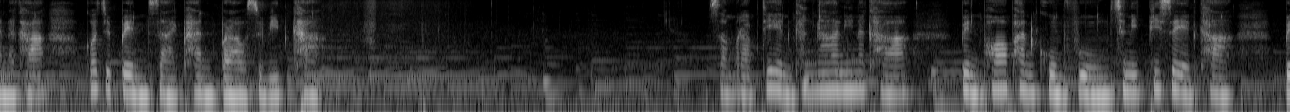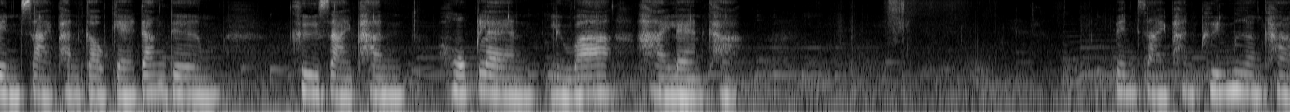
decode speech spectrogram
นด์นะคะ ก็จะเป็นสายพันธุ์บราวน์สวิตค่ะสำหรับที่เห็นข้างหน้านี้นะคะ เป็นพ่อพันธุ์คุมฝูงชนิดพิเศษค่ะ เป็นสายพันธุ์เก่าแก่ดั้งเดิม คือสายพันธุ์ฮกแลนด์หรือว่าไฮแลนด์ค่ะ เป็นสายพันธุ์พื้นเมืองค่ะ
